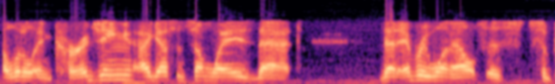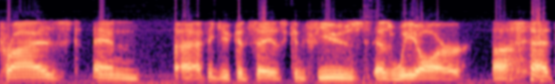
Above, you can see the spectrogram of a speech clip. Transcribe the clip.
a little encouraging, I guess, in some ways that that everyone else is surprised and I think you could say as confused as we are uh, that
